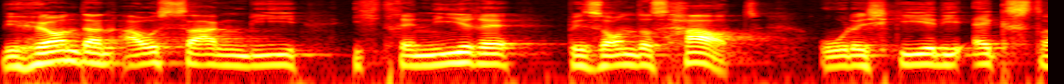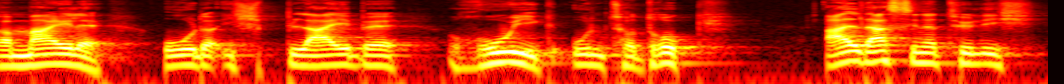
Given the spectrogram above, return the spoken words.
Wir hören dann Aussagen wie ich trainiere besonders hart oder ich gehe die extra Meile oder ich bleibe ruhig unter Druck. All das sind natürlich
